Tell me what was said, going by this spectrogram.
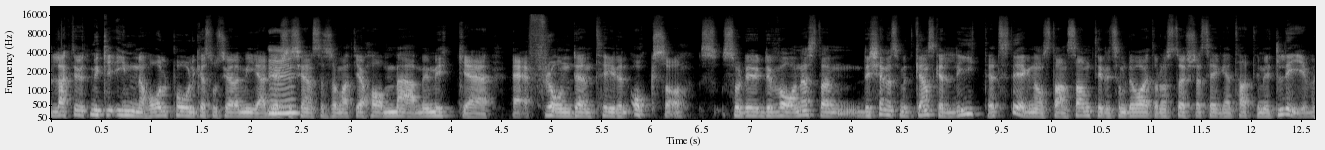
lagt ut mycket innehåll på olika sociala medier mm. så känns det som att jag har med mig mycket eh, från den tiden också. Så det, det, var nästan, det kändes som ett ganska litet steg någonstans samtidigt som det var ett av de största stegen jag tagit i mitt liv.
